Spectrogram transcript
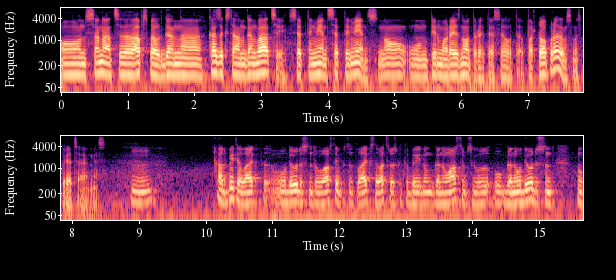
Un sanāca apspēlēt gan Kazahstānu, gan Vāciju. 7-1, 7-1. Nu, un pirmo reizi noturēties elitē. Par to, protams, mēs priecājamies. Mm. Kāda bija tie laiki, U20, U18 laiks? Tev atceros, ka tu biji nu, gan U18, gan U20. Nu,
